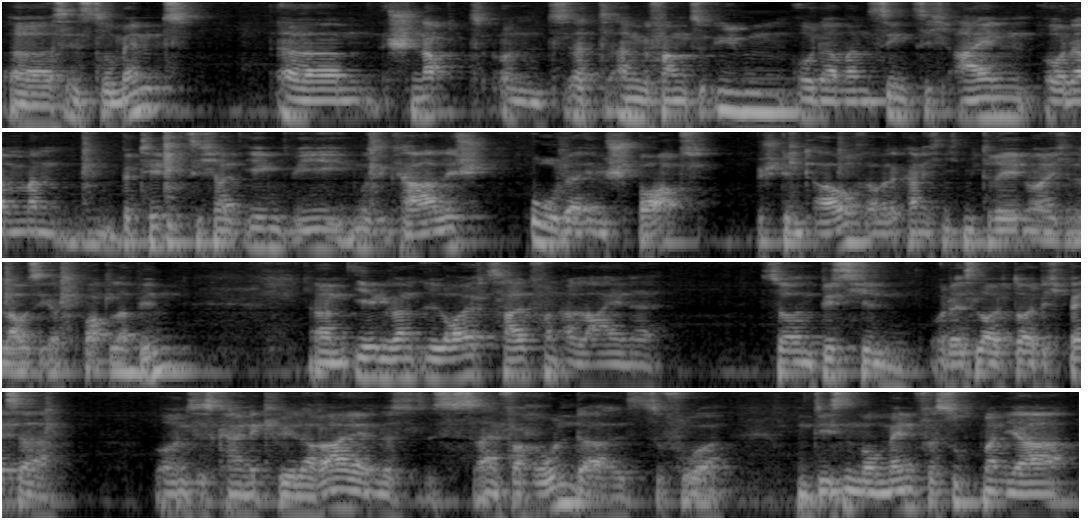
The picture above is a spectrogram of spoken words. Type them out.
äh, das Instrument äh, schnappt und hat angefangen zu üben oder man singt sich ein oder man betätigt sich halt irgendwie musikalisch oder im Sport bestimmt auch, aber da kann ich nicht mitreden, weil ich ein lausiger Sportler bin. Ähm, irgendwann läuft es halt von alleine so ein bisschen oder es läuft deutlich besser und es ist keine Quälerei und es, ist einfach runder als zuvor. Und diesen Moment versucht man ja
